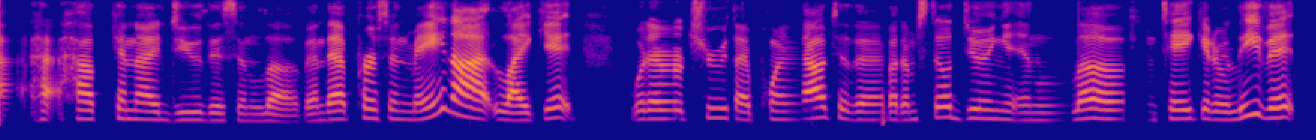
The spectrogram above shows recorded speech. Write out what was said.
H- how can i do this in love and that person may not like it whatever truth i point out to them but i'm still doing it in love take it or leave it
